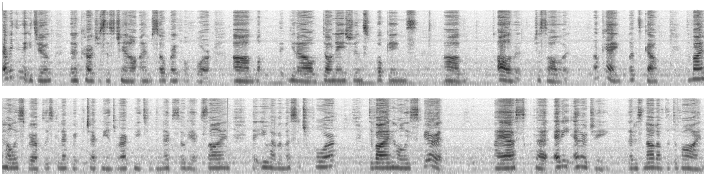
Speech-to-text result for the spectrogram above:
everything that you do that encourages this channel, I am so grateful for. Um, you know, donations, bookings, um, all of it, just all of it. Okay, let's go. Divine Holy Spirit, please connect me, protect me, and direct me to the next zodiac sign that you have a message for. Divine Holy Spirit, I ask that any energy that is not of the divine,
